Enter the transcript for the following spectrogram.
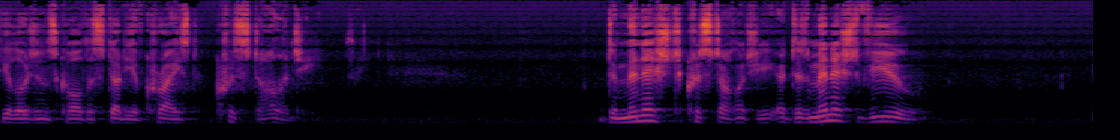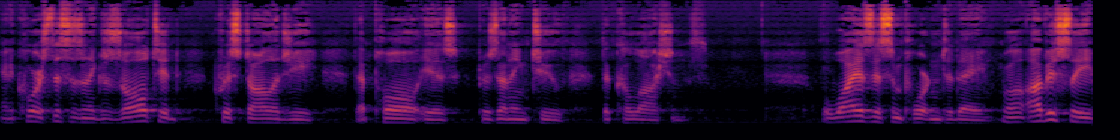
theologians call the study of Christ Christology. Diminished Christology, a diminished view. And of course, this is an exalted Christology that Paul is presenting to the Colossians. Well, why is this important today? Well, obviously,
